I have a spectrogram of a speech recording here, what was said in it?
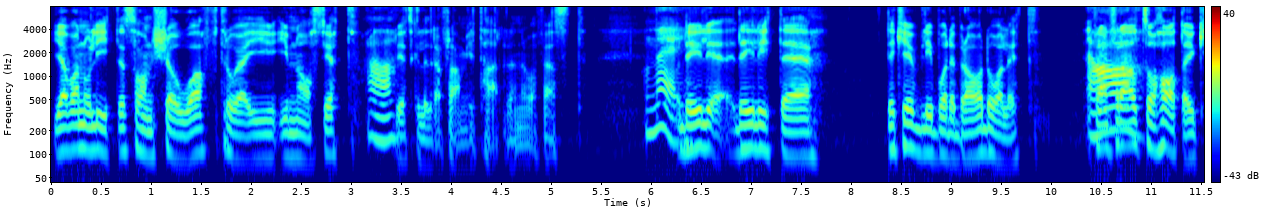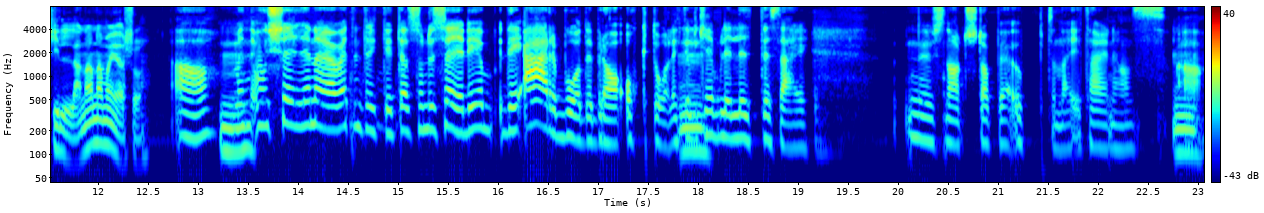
Jag var nog lite sån show-off tror jag i gymnasiet. Ja. Jag skulle dra fram gitarren när det var fest. Åh nej. Det är ju det är lite... Det kan ju bli både bra och dåligt. Ja. Framförallt så hatar ju killarna när man gör så. Ja, Mm. men och tjejerna, jag vet inte riktigt. Alltså, Som du säger, det är, det är både bra och dåligt. Mm. Det kan ju bli lite så här... Nu snart stoppar jag upp den där gitarren i hans... Mm. Ja.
